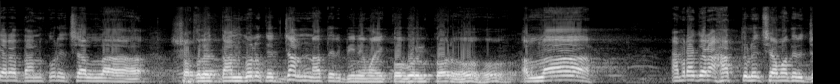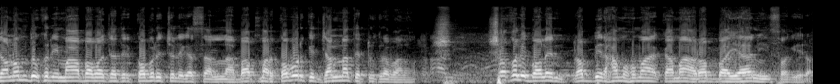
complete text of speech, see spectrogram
যারা দান করেছে আল্লাহ, সকলের দানগুলোকে জান্নাতের বিনিময়ে কবুল করো। আল্লাহ, আমরা যারা হাত তুলেছি, আমাদের জনম দুঃখী মা বাবা যাদের কবরে চলে গেছে আল্লাহ, বাপ মার কবরকে জান্নাতের টুকরা বানাও। সকলে বলেন রব্বির হামহুমা কামা রব্বা ইয়ানি সগিরা।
